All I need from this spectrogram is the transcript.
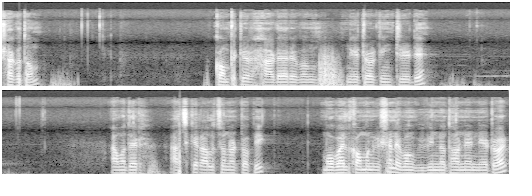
স্বাগতম কম্পিউটার হার্ডওয়্যার এবং নেটওয়ার্কিং ট্রেডে আমাদের আজকের আলোচনার টপিক মোবাইল কমিউনিকেশন এবং বিভিন্ন ধরনের নেটওয়ার্ক।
